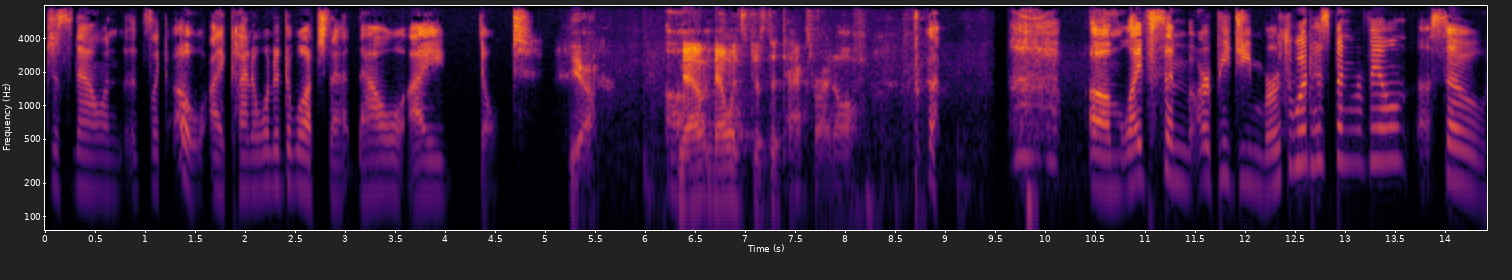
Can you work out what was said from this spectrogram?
just now, and it's like, oh, I kind of wanted to watch that. Now I don't. yeah. Um, now now it's just a tax write off. um, Life Sim RPG Mirthwood has been revealed. Uh, So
